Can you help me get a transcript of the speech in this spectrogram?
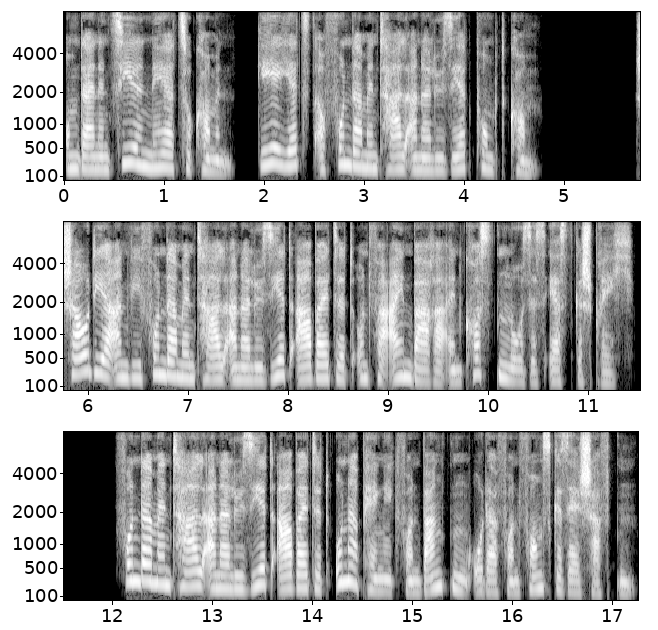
um deinen Zielen näher zu kommen, gehe jetzt auf fundamentalanalysiert.com. Schau dir an, wie Fundamental analysiert arbeitet und vereinbare ein kostenloses Erstgespräch. Fundamental analysiert arbeitet unabhängig von Banken oder von Fondsgesellschaften.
